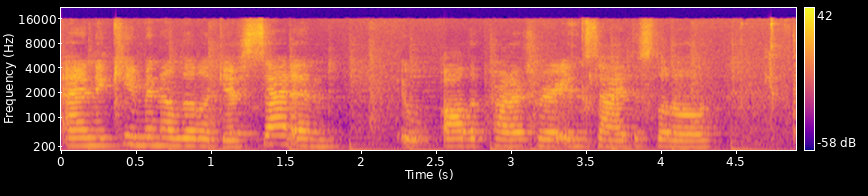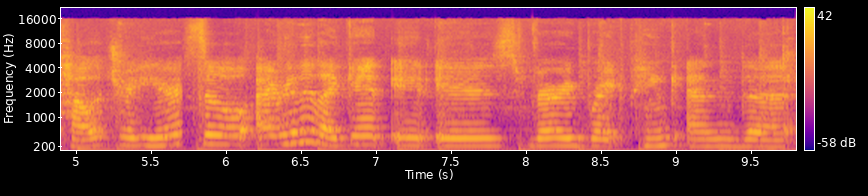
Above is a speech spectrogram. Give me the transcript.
And it came in a little gift set and it, all the products were inside this little pouch right here. So I really like it. It is very bright pink and the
